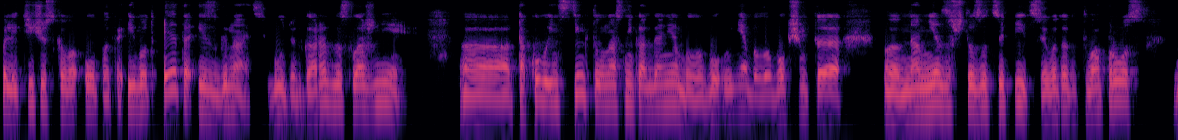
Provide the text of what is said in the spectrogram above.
политического опыта. И вот это изгнать будет гораздо сложнее. Э, такого инстинкта у нас никогда не было. Не было. В общем-то, э, нам не за что зацепиться. И вот этот вопрос э,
